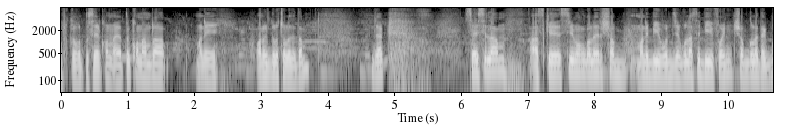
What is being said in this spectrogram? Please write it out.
অপেক্ষা করতেছি। এখন এতক্ষণ আমরা মানে অনেক দূরে চলে যেতাম। যাক চাইছিলাম আজকে শ্রীমঙ্গলের সব মানে বি বোর্ড যেগুলো আছে বি পয়েন্ট সবগুলো দেখব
